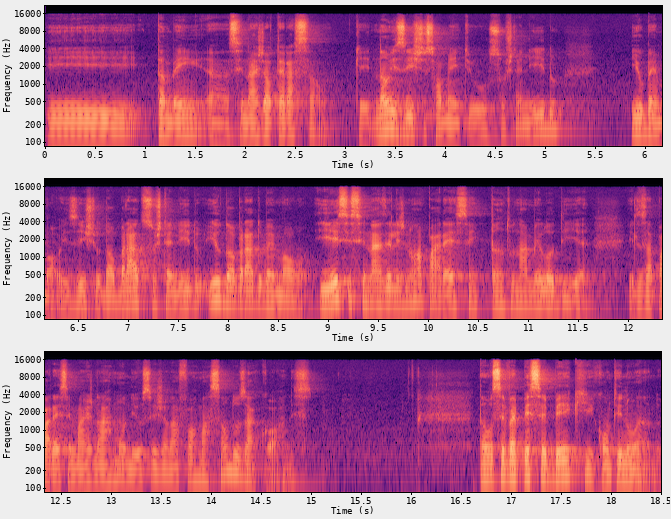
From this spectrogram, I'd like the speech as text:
e também uh, sinais de alteração. Okay? Não existe somente o sustenido e o bemol, existe o dobrado sustenido e o dobrado bemol. E esses sinais eles não aparecem tanto na melodia, eles aparecem mais na harmonia, ou seja, na formação dos acordes. Então você vai perceber que, continuando,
